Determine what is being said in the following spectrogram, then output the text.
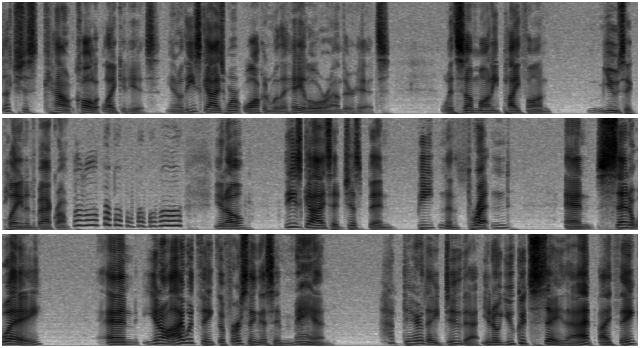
let's just count, call it like it is. You know, these guys weren't walking with a halo around their heads, with some Monty Python music playing in the background. You know, these guys had just been beaten and threatened and sent away. And, you know, I would think the first thing they say, man, how dare they do that? You know, you could say that, I think.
